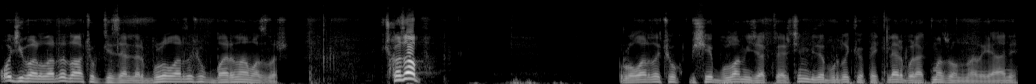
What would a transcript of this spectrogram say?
O civarlarda daha çok gezerler. Buralarda çok barınamazlar. Küçük azap! Buralarda çok bir şey bulamayacaklar için bir de burada köpekler bırakmaz onları yani.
